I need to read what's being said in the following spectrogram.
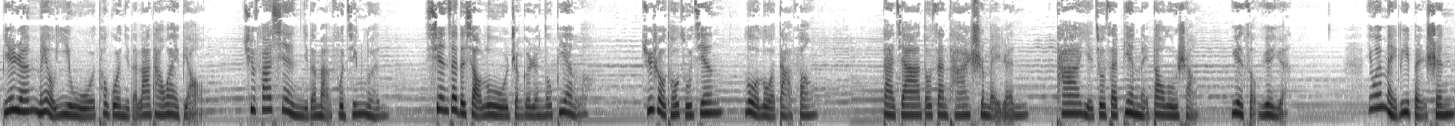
别人没有义务透过你的邋遢外表，去发现你的满腹经纶。现在的小鹿整个人都变了，举手投足间落落大方。大家都赞她是美人，她也就在变美道路上越走越远。因为美丽本身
